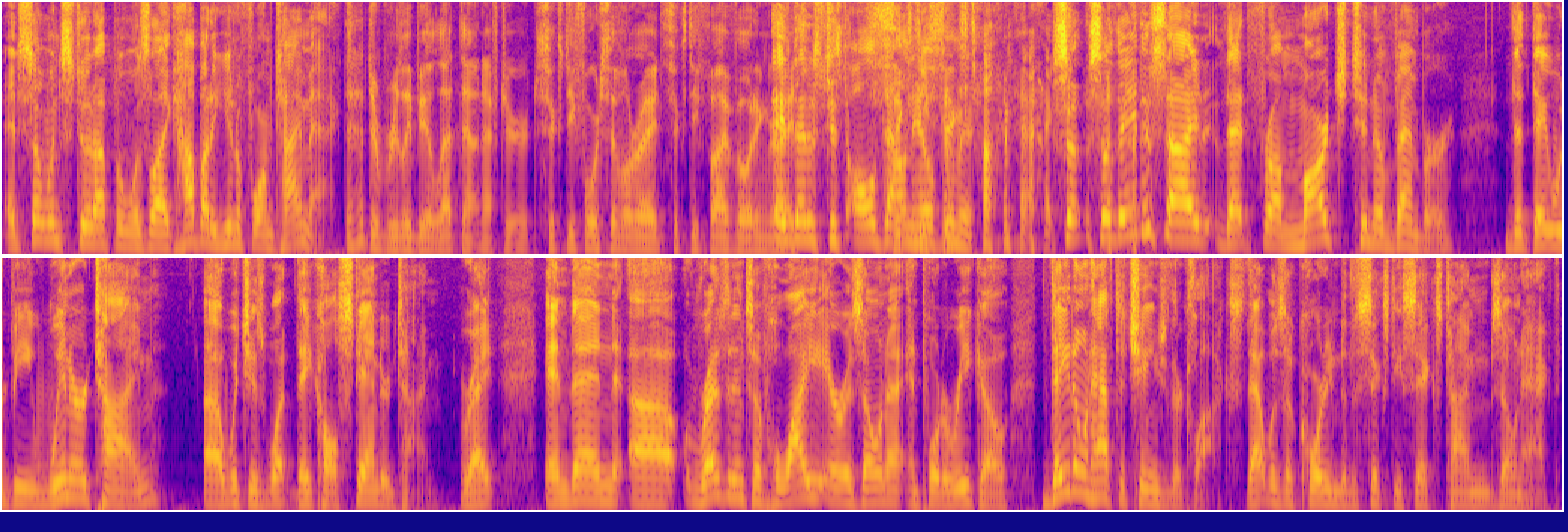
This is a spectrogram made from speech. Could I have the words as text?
And someone stood up and was like, how about a Uniform Time Act? That had to really be a letdown after 64 civil rights, 65 voting rights, and then it's just all downhill from it. Time Act. So, so they decide that from March March to November that they would be winter time, uh, which is what they call standard time, right? And then uh, residents of Hawaii, Arizona, and Puerto Rico, they don't have to change their clocks. That was according to the 66 Time Zone Act.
